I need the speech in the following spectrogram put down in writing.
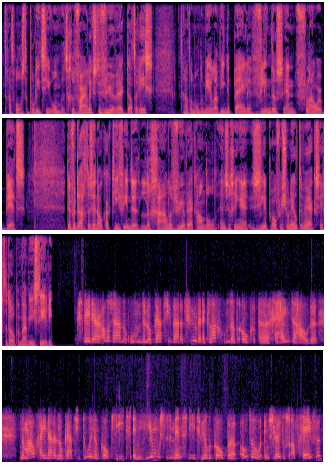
Het gaat volgens de politie om het gevaarlijkste vuurwerk dat er is. Het gaat om onder meer lawinepijlen, vlinders en flowerbeds. De verdachten zijn ook actief in de legale vuurwerkhandel... en ze gingen zeer professioneel te werk, zegt het Openbaar Ministerie. Ze deden er alles aan om de locatie waar het vuurwerk lag, om dat ook uh, geheim te houden. Normaal ga je naar een locatie toe en dan koop je iets. En hier moesten de mensen die iets wilden kopen auto en sleutels afgeven.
